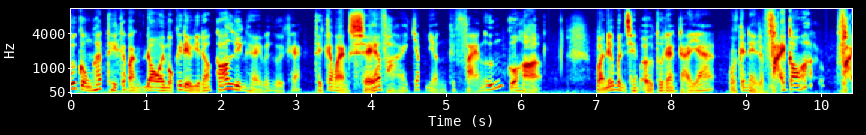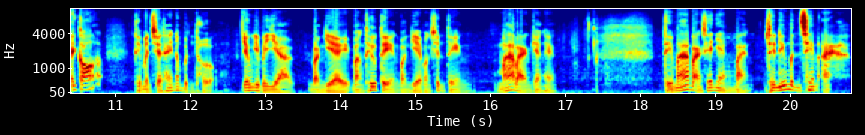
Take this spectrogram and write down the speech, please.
cuối cùng hết thì các bạn đòi một cái điều gì đó có liên hệ với người khác thì các bạn sẽ phải chấp nhận cái phản ứng của họ. Và nếu mình xem ừ tôi đang trả giá, và cái này là phải có phải có, thì mình sẽ thấy nó bình thường. Giống như bây giờ, bạn về, bạn thiếu tiền, bạn về bạn xin tiền má bạn chẳng hạn, thì má bạn sẽ nhằn bạn. Thì nếu mình xem à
